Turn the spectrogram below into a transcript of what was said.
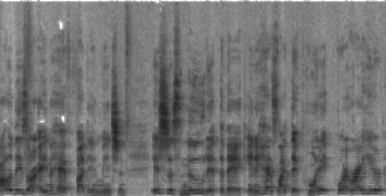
all of these are eight and a half if I didn't mention. It's just nude at the back and it has like that pointed part right here.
